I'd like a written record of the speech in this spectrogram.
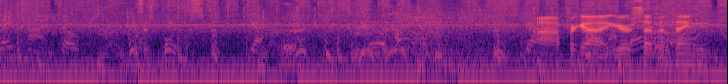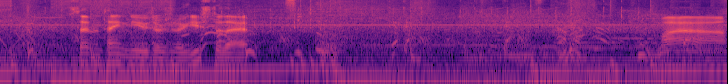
Playtime's over. This is pointless. I forgot your 17, 17 users are used to that. Wow.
